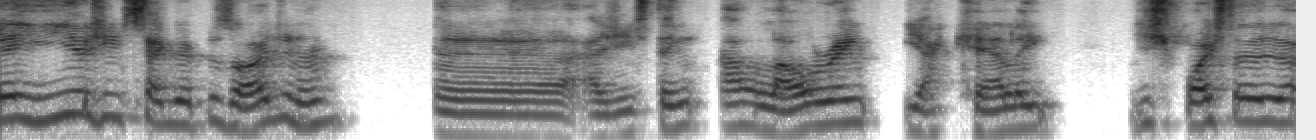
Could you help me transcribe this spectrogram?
aí a gente segue o episódio, né? É, a gente tem a Lauren e a Kelly dispostas a,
